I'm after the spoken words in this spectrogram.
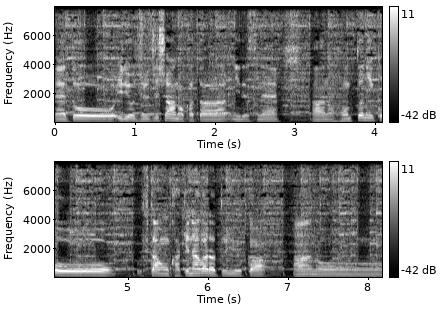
えー、と医療従事者の方にですねあの本当にこう負担をかけながらというか、あのー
